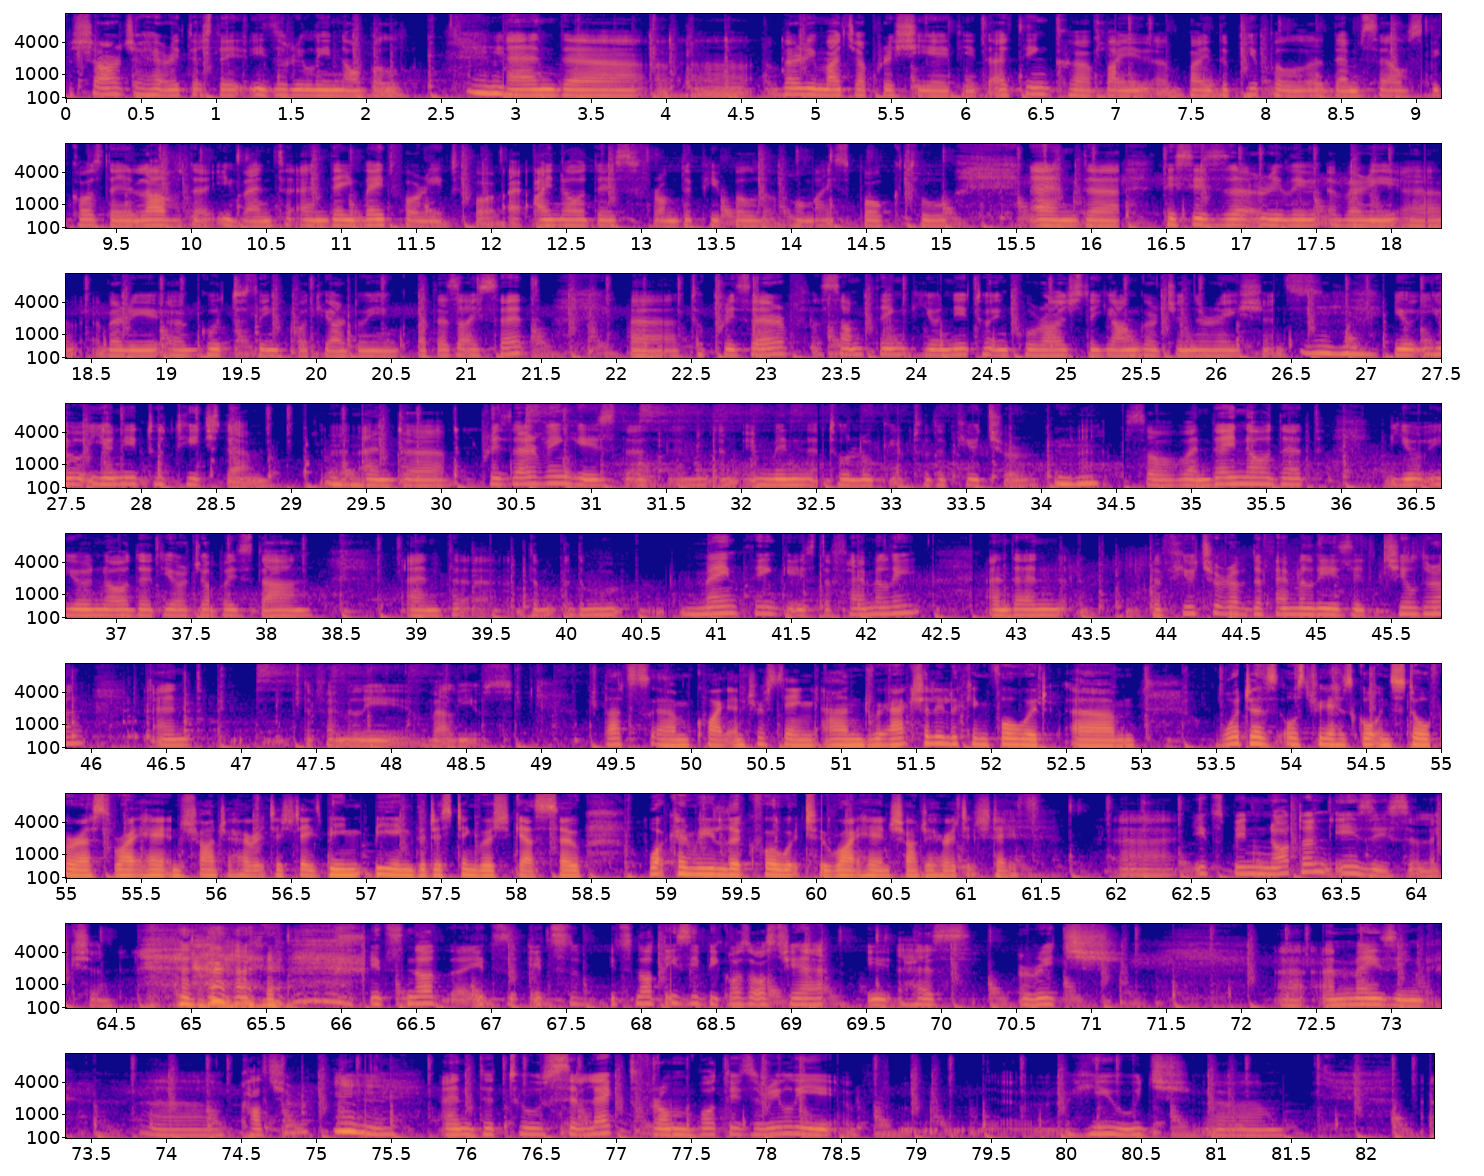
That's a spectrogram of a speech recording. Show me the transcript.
Sharjah Heritage Day is really noble mm-hmm. and uh, uh, very much appreciated. I think uh, by uh, by the people uh, themselves because they love the event and they wait for it. For I, I know this from the people whom I spoke to, and uh, this is really a very very good thing what you are doing. But as I said, uh, to preserve something, you need to encourage the younger generations. Mm-hmm. You, you, you need to teach them. Mhm. And uh, preserving is the, um, I mean to look into the future. Mhm. So when they know that, you, you know that your job is done. And uh, the, the main thing is the family, and then the future of the family is its children and the family values. That's um, quite interesting, and we're actually looking forward. Um, what does Austria has got in store for us right here in Sharjah Heritage Days, being being the distinguished guest? So, what can we look forward to right here in Sharjah Heritage Days? Uh, it's been not an easy selection. it's not. It's it's it's not easy because Austria has rich, uh, amazing uh, culture, Mm-hmm. and to select from what is really uh, huge. Um,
